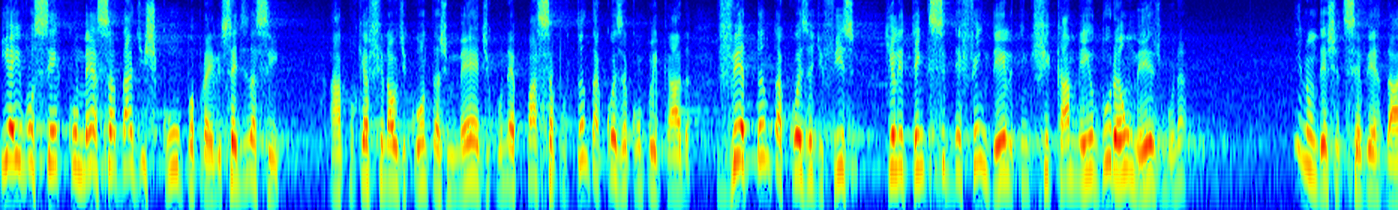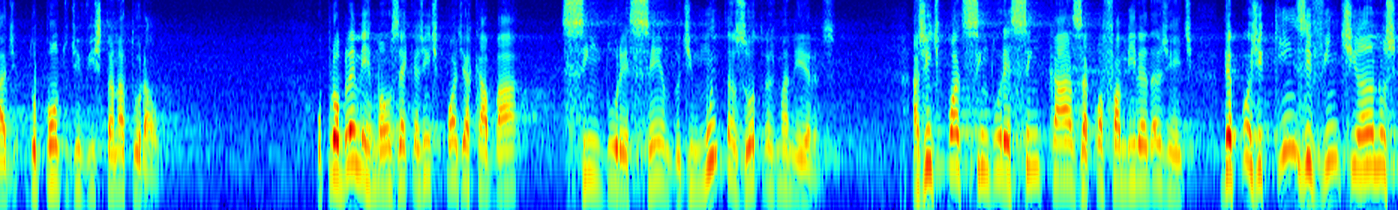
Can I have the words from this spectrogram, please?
e aí você começa a dar desculpa para ele. Você diz assim, ah, porque afinal de contas, médico né, passa por tanta coisa complicada, vê tanta coisa difícil, que ele tem que se defender, ele tem que ficar meio durão mesmo, né? E não deixa de ser verdade do ponto de vista natural. O problema, irmãos, é que a gente pode acabar se endurecendo de muitas outras maneiras. A gente pode se endurecer em casa com a família da gente. Depois de 15, 20 anos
